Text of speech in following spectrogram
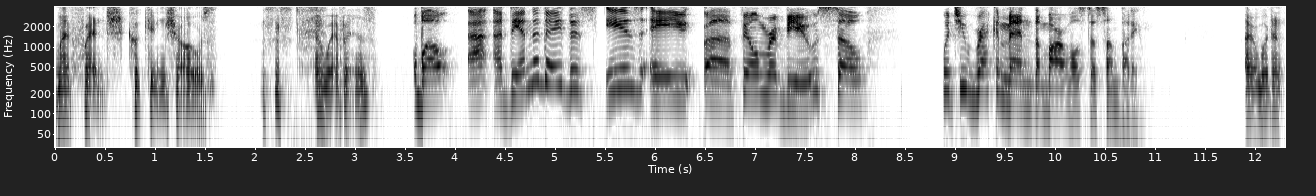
my French cooking shows? or whatever it is. Well, at, at, the end of the day, this is a uh, film review. So, would you recommend the Marvels to somebody? I wouldn't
